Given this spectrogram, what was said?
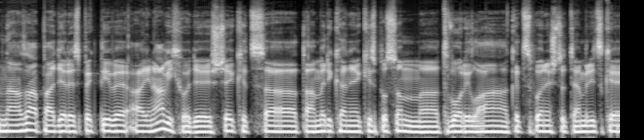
na západe, respektíve aj na východe ešte, keď sa tá Amerika nejakým spôsobom e, tvorila a keď Spojené štáty americké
